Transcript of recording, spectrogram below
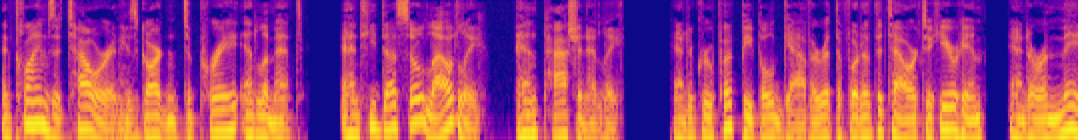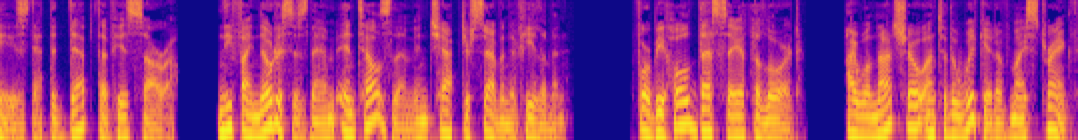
and climbs a tower in his garden to pray and lament. And he does so loudly and passionately. And a group of people gather at the foot of the tower to hear him and are amazed at the depth of his sorrow. Nephi notices them and tells them in chapter 7 of Helaman, For behold, thus saith the Lord, I will not show unto the wicked of my strength,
